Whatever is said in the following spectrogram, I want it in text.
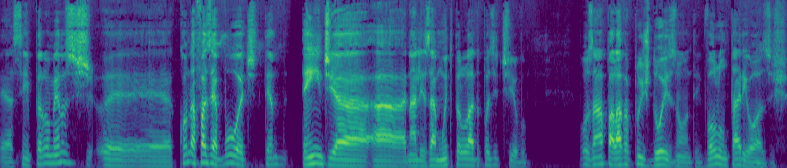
É, assim, pelo menos é, quando a fase é boa, tende a, a, analisar muito pelo lado positivo. Vou usar uma palavra para os dois ontem, voluntariosos.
